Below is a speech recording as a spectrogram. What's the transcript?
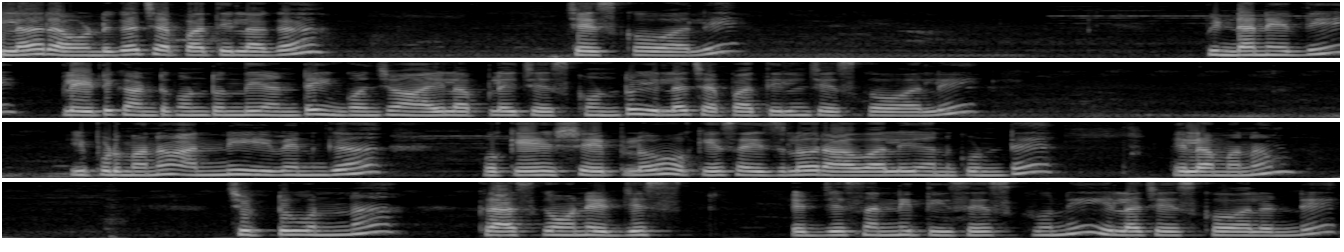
ఇలా రౌండ్గా చపాతీలాగా చేసుకోవాలి. పిండి అనేది ప్లేట్కి అంటుకుంటుంది అంటే ఇంకొంచెం ఆయిల్ అప్లై చేసుకుంటూ ఇలా చపాతీలను చేసుకోవాలి. ఇప్పుడు మనం అన్నీ ఈవెన్గా ఒకే షేప్లో ఒకే సైజులో రావాలి అనుకుంటే ఇలా మనం చుట్టూ ఉన్న క్రాస్గా ఉన్న ఎడ్జెస్ ఎడ్జెస్ అన్నీ తీసేసుకుని ఇలా చేసుకోవాలండి.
